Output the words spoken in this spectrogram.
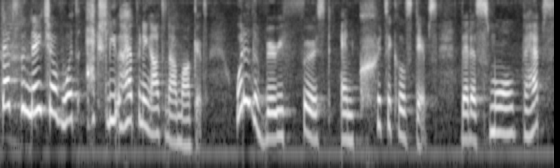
that's the nature of what's actually happening out in our market. What are the very first and critical steps that a small, perhaps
